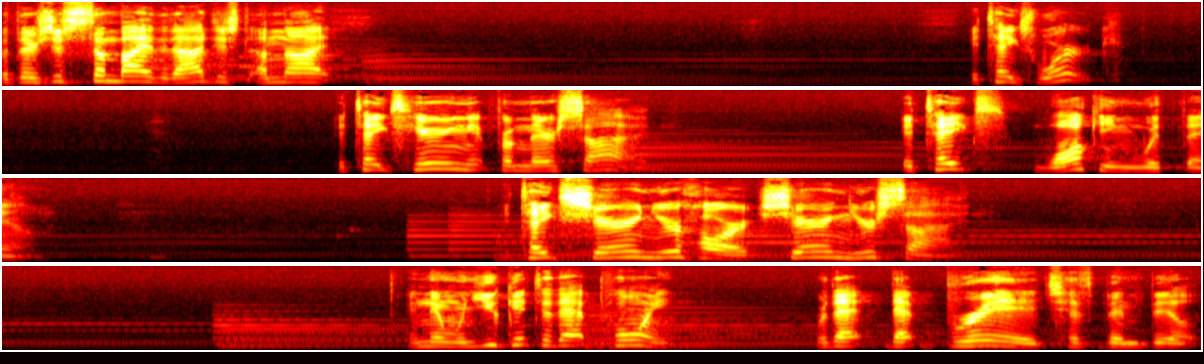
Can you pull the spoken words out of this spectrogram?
But there's just somebody that I just, I'm not, it takes work. It takes hearing it from their side. It takes walking with them. It takes sharing your heart, sharing your side. And then when you get to that point where that, that bridge has been built,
